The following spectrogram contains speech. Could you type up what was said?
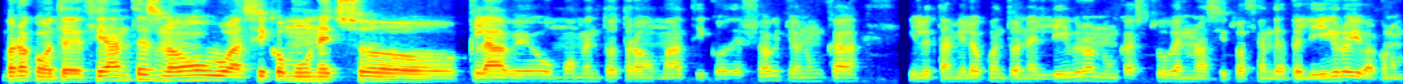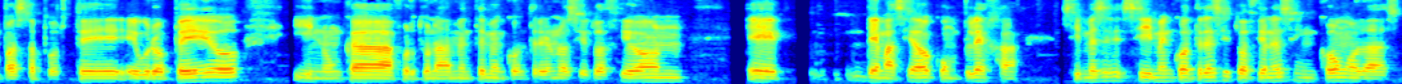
Bueno, como te decía antes, no hubo así como un hecho clave o un momento traumático de shock. Yo nunca, y lo, también lo cuento en el libro, nunca estuve en una situación de peligro, iba con un pasaporte europeo y nunca, afortunadamente, me encontré en una situación eh, demasiado compleja. Sí me, sí me encontré en situaciones incómodas.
